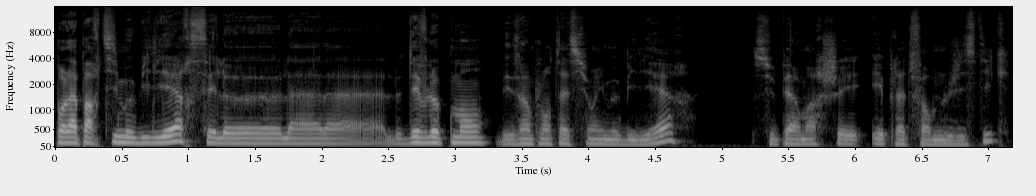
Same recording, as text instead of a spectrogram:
Pour la partie immobilière, c'est le, le, développement des implantations immobilières, supermarchés et plateformes logistiques,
